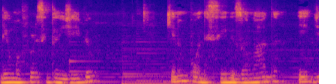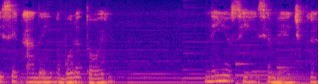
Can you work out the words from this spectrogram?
de uma força intangível, que não pode ser isolada e dissecada em laboratório, nem a ciência médica,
